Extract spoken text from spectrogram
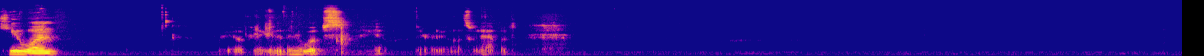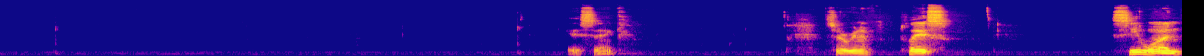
Q1. I get it there? Whoops. Yep, there it is. That's what happened. async. So we're going to place C1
